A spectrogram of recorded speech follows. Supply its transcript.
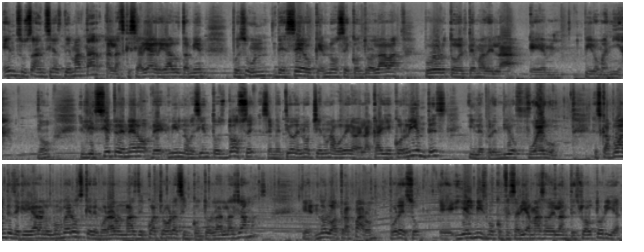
en sus ansias de matar, a las que se había agregado también pues un deseo que no se controlaba por todo el tema de la em, piromanía. El 17 de enero de 1912 se metió de noche en una bodega de la calle Corrientes y le prendió fuego. Escapó antes de que llegaran los bomberos que demoraron más de cuatro horas en controlar las llamas. Eh, no lo atraparon por eso eh, y él mismo confesaría más adelante su autoría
